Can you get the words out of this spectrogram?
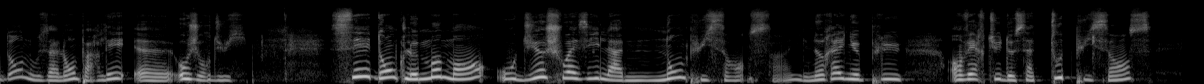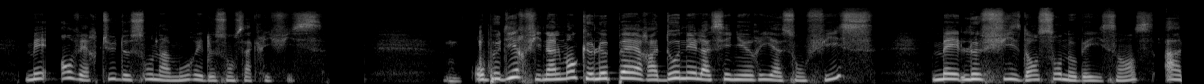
dont nous allons parler euh, aujourd'hui. C'est donc le moment où Dieu choisit la non-puissance. Hein. Il ne règne plus en vertu de sa toute-puissance, mais en vertu de son amour et de son sacrifice. Mm. On peut dire finalement que le Père a donné la seigneurie à son Fils, mais le Fils, dans son obéissance, a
